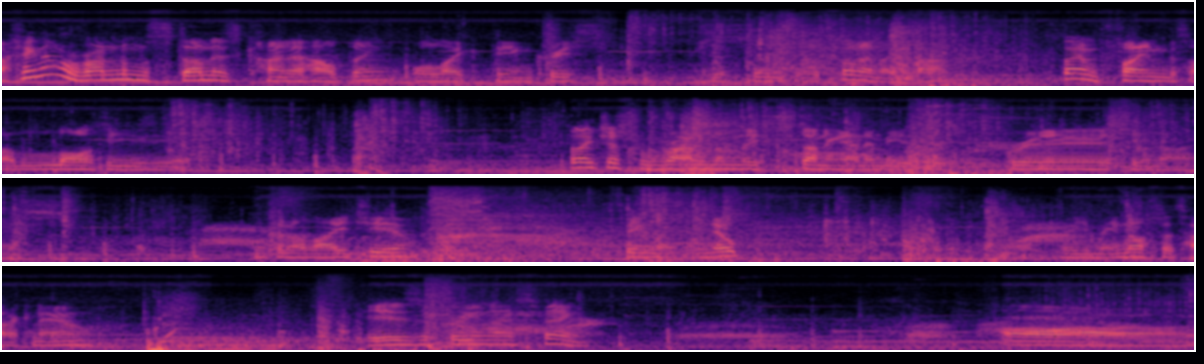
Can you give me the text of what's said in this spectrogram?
I think that random stun is kind of helping, or like the increased resistance, or something like that. So I'm finding this a lot easier. Like just randomly stunning enemies is pretty nice. Not gonna lie to you. Being like, nope. You may not attack now. Is a pretty nice thing. Oh.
